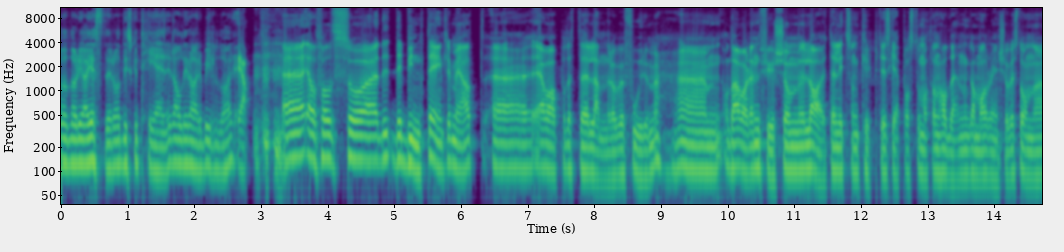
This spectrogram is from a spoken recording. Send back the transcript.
og når de har gjester og diskuterer alle de rare bilene du har. Ja. Eh, Iallfall så det, det begynte egentlig med at eh, jeg var på dette Land Rover-forumet. Eh, og der var det en fyr som la ut en litt sånn kryptisk e-post om at han hadde en gammel Range Rover stående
